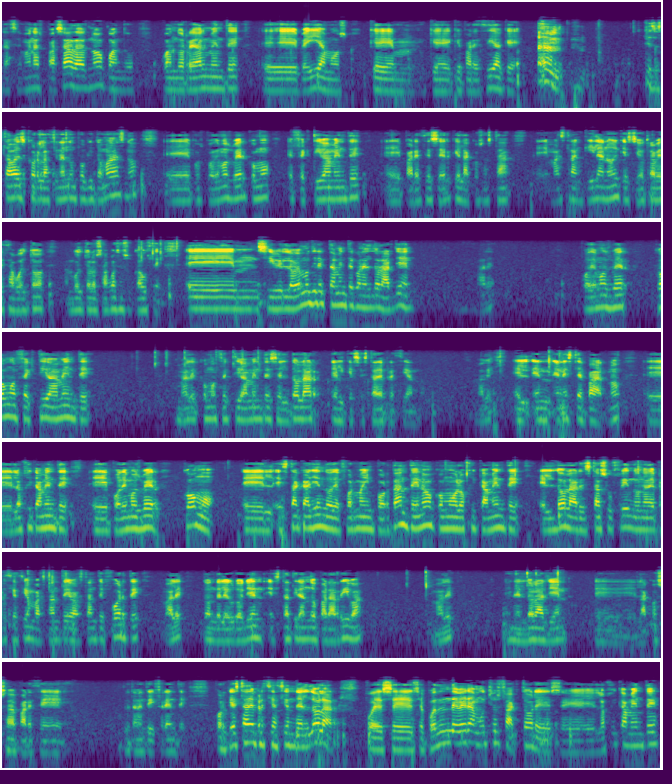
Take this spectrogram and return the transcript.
las semanas pasadas no cuando cuando realmente veíamos que, que parecía que que se estaba descorrelacionando un poquito más, ¿no? Eh, pues podemos ver cómo efectivamente eh, parece ser que la cosa está eh, más tranquila, ¿no? Y que si otra vez ha vuelto, han vuelto los aguas a su cauce. si lo vemos directamente con el dólar yen. Podemos ver cómo efectivamente, ¿vale? Cómo efectivamente es el dólar el que se está depreciando, ¿vale? en, en, este par, ¿no? lógicamente podemos ver cómo está cayendo de forma importante, ¿no? Como lógicamente el dólar está sufriendo una depreciación bastante, bastante fuerte, ¿vale? Donde el euro yen está tirando para arriba, ¿vale? En el dólar yen eh, la cosa parece completamente diferente. ¿Por qué esta depreciación del dólar? Pues eh, se pueden deber a muchos factores. Eh, lógicamente,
